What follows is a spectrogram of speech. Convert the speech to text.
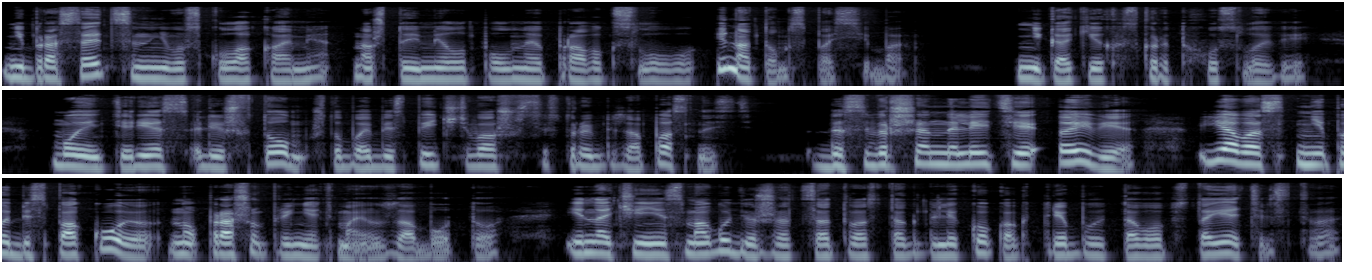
Не бросается на него с кулаками, на что имела полное право к слову. И на том спасибо. Никаких скрытых условий. Мой интерес лишь в том, чтобы обеспечить вашу сестру безопасность. До совершеннолетия Эви я вас не побеспокою, но прошу принять мою заботу. Иначе не смогу держаться от вас так далеко, как требуют того обстоятельства.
